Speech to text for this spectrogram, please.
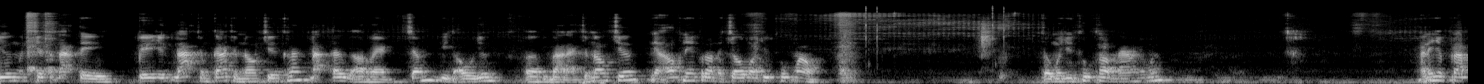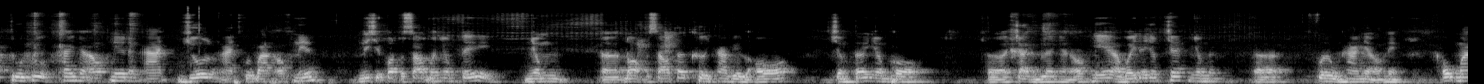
យើងមិនចេះតែដាក់ទេពេលយើងដាក់ចំការចំណងជើងខ្លះដាក់ទៅវាអត់រ៉េកអញ្ចឹងវីដេអូយើងពិបាកដែរចំណងជើងអ្នកនរគ្នាគ្រាន់តែចូលមក YouTube មក ចូលមក YouTube ធម្មតាហ្នឹងមកអានេះខ្ញុំប្រាប់ត្រួសត្រាសហើយអ្នកនរគ្នានឹងអាចយល់នឹងអាចធ្វើបានអស់គ្នានេះជាបទពិសោធន៍របស់ខ្ញុំទេខ្ញុំដកពិសោធន៍ទៅឃើញថាវាល្អអញ្ចឹងទៅខ្ញុំក៏ចែករំលែកអ្នកនរគ្នាអ្វីដែលខ្ញុំចេះខ្ញុំនឹងធ្វើបង្ហាញអ្នកនរគ្នាឧបមា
